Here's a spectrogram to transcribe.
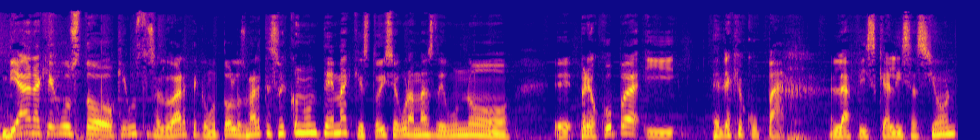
Diana, qué gusto, qué gusto saludarte como todos los martes. Hoy con un tema que estoy segura más de uno eh, preocupa y tendría que ocupar. La fiscalización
